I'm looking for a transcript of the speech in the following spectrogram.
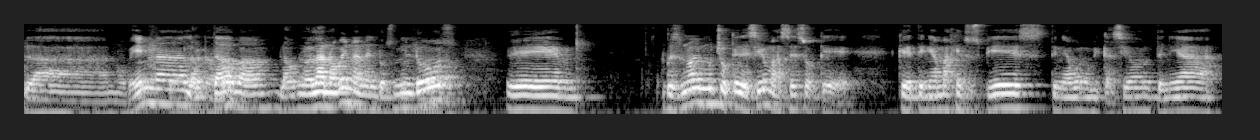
la novena, La la, novena, octava, la, la novena en el 2002. Eh, pues no hay mucho que decir más eso, que, que tenía magia en sus pies, tenía buena ubicación, tenía,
